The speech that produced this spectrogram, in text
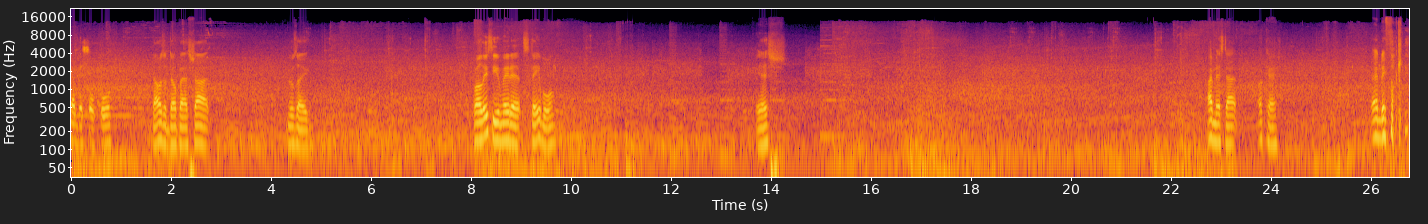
that'd be so cool. That was a dope ass shot. It was like. Well, at least you made it stable. Ish. I missed that. Okay. And they fucking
